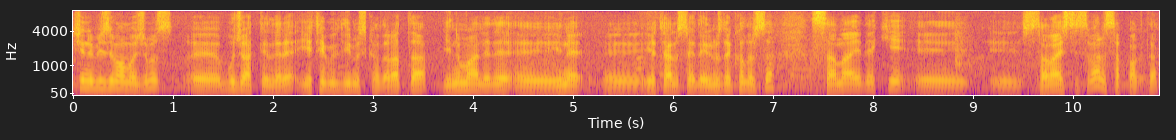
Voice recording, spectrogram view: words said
Şimdi bizim amacımız e, bu caddelere yetebildiğimiz kadar hatta yeni mahallede e, yine e, yeterli sayıda elimizde kalırsa sanayideki e, e, sanayi sitesi var ya Sapak'ta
